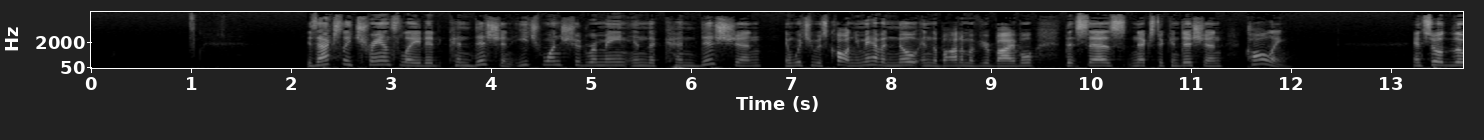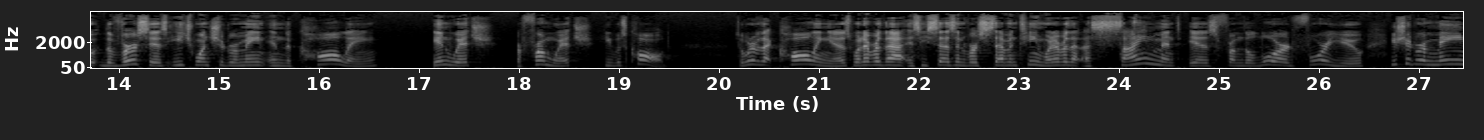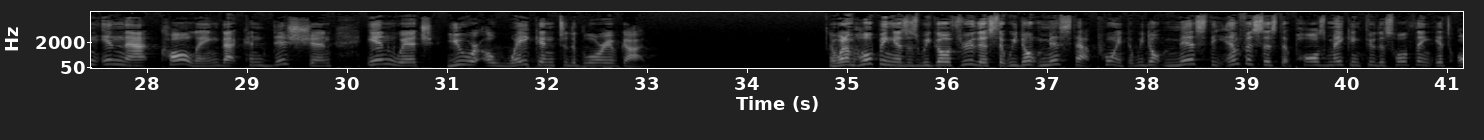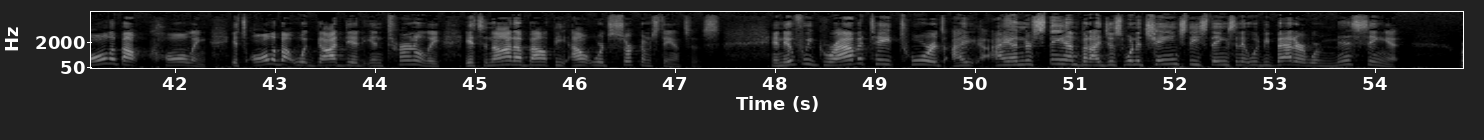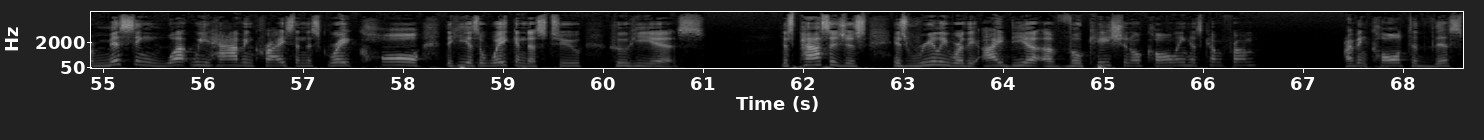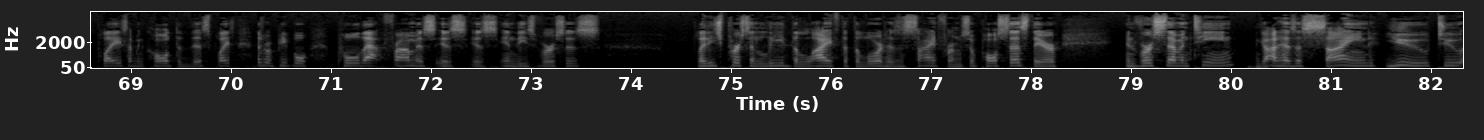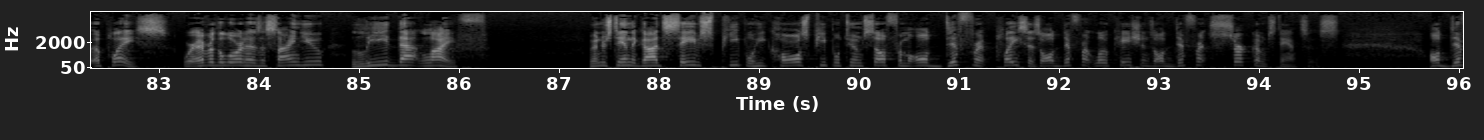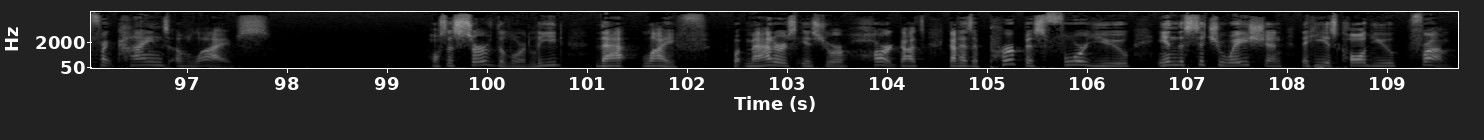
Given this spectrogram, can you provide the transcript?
is actually translated condition. Each one should remain in the condition in which he was called. And you may have a note in the bottom of your Bible that says, next to condition, calling. And so the, the verse is each one should remain in the calling in which, or from which, he was called. So, whatever that calling is, whatever that, as he says in verse 17, whatever that assignment is from the Lord for you, you should remain in that calling, that condition in which you were awakened to the glory of God. And what I'm hoping is, as we go through this, that we don't miss that point, that we don't miss the emphasis that Paul's making through this whole thing. It's all about calling, it's all about what God did internally, it's not about the outward circumstances. And if we gravitate towards, I, I understand, but I just want to change these things and it would be better, we're missing it. We're missing what we have in Christ and this great call that He has awakened us to who He is. This passage is, is really where the idea of vocational calling has come from. I've been called to this place. I've been called to this place. That's where people pull that from, is, is, is in these verses. Let each person lead the life that the Lord has assigned for him. So Paul says there in verse 17 God has assigned you to a place. Wherever the Lord has assigned you, lead that life. We understand that God saves people. He calls people to Himself from all different places, all different locations, all different circumstances, all different kinds of lives. Paul says, serve the Lord, lead that life. What matters is your heart. God's, God has a purpose for you in the situation that He has called you from.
